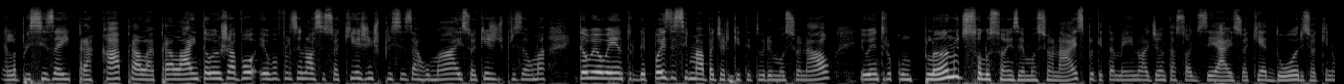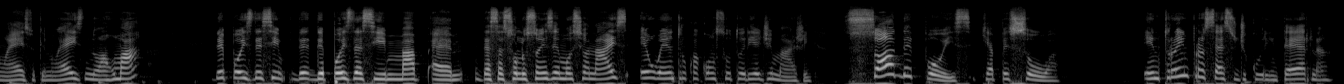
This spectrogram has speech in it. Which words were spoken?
Ela precisa ir para cá, para lá, para lá. Então eu já vou, eu vou falar assim, nossa, isso aqui a gente precisa arrumar, isso aqui a gente precisa arrumar. Então eu entro depois desse mapa de arquitetura emocional, eu entro com um plano de soluções emocionais, porque também não adianta só dizer, ah, isso aqui é dor, isso aqui não é, isso aqui não é, e não arrumar. Depois, desse, de- depois desse é, dessas soluções emocionais, eu entro com a consultoria de imagem. Só depois que a pessoa entrou em processo de cura interna,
